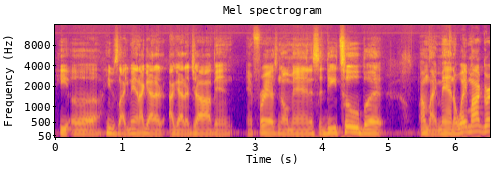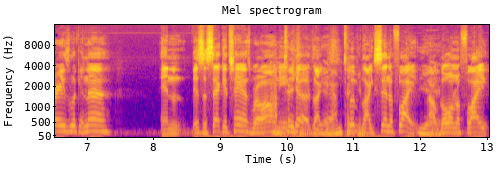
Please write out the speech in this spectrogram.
he uh he was like, "Man, I got a I got a job in in Fresno, man. It's a D two, but I'm like, man, the way my grades looking now." And it's a second chance, bro. I don't I'm even taking care. Like, Yeah, I'm put- like send a flight. Yeah. I'll go on a flight.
